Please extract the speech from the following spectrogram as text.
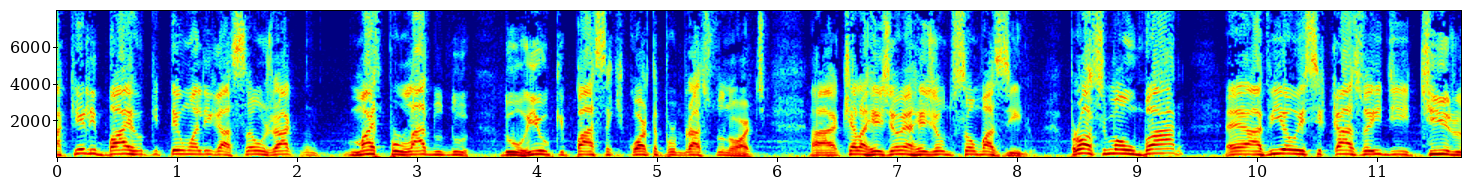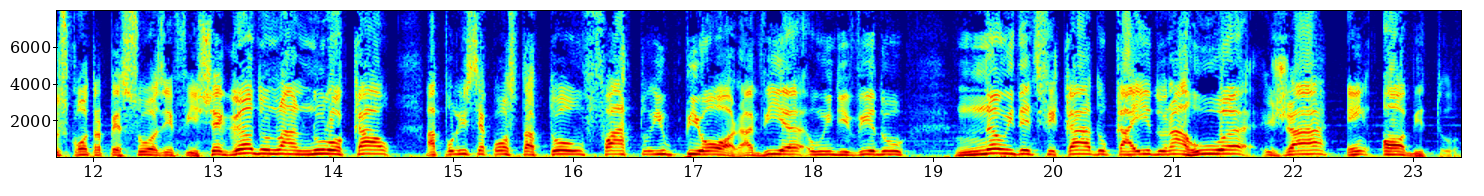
aquele bairro que tem uma ligação já mais pro lado do, do rio que passa, que corta por Braço do Norte. Aquela região é a região do São Basílio. Próximo a um bar, é, havia esse caso aí de tiros contra pessoas, enfim. Chegando lá no local, a polícia constatou o fato e o pior: havia um indivíduo não identificado caído na rua, já em óbito.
